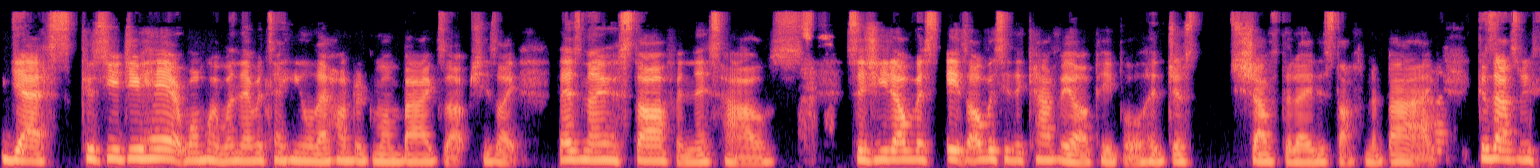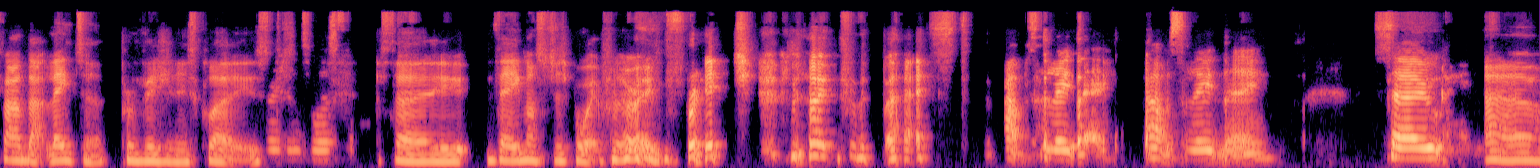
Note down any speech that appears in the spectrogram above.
Yes, because you do hear at one point when they were taking all their 101 bags up, she's like, There's no staff in this house. So she'd obviously, it's obviously the caviar people had just shoved the load of stuff in a bag. Because as we found out later, provision is closed. So they must have just brought it from their own fridge and hope for the best. absolutely, absolutely. So, Um,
